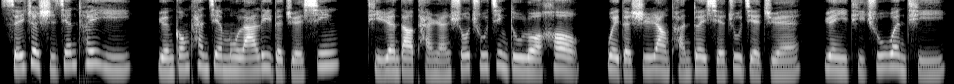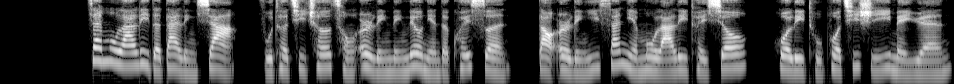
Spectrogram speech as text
随着时间推移，员工看见穆拉利的决心，体认到坦然说出进度落后，为的是让团队协助解决，愿意提出问题。在穆拉利的带领下，福特汽车从二零零六年的亏损到二零一三年穆拉利退休。获利突破七十亿美元。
